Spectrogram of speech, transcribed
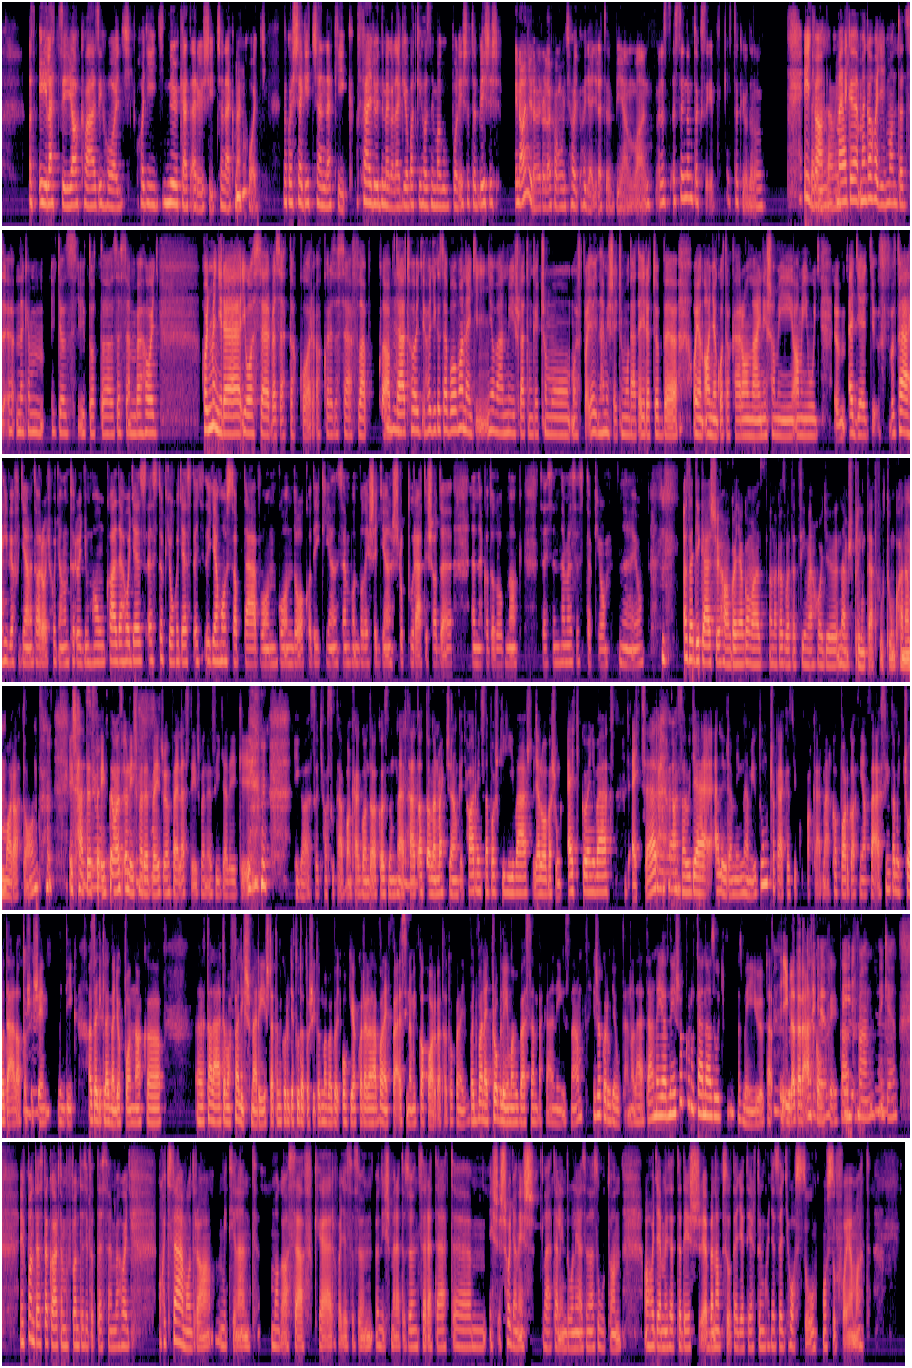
az élet célja kvázi, hogy, hogy így nőket erősítsenek, meg, uh-huh. hogy, meg hogy segítsen nekik fejlődni, meg a legjobbat kihozni magukból, és a többi, és, és én annyira örülök amúgy, hogy, hogy egyre több ilyen van. Mert ez, ez szerintem tök szép, ez tök jó dolog. Így Szerintem van, meg, meg ahogy így mondtad, nekem így az jutott az eszembe, hogy hogy mennyire jól szervezett akkor, akkor ez a self-love club. Uh-huh. Tehát, hogy, hogy igazából van egy, nyilván mi is látunk egy csomó, most vagy nem is egy csomó, de hát egyre több ö, olyan anyagot akár online is, ami, ami úgy egy-egy felhívja figyelmet arra, hogy hogyan törődjünk magunkkal, de hogy ez, ez tök jó, hogy ezt egy ilyen hosszabb távon gondolkodik ilyen szempontból, és egy ilyen struktúrát is ad ennek a dolognak. Szóval szerintem ez, ez tök jó. Nagyon jó. Az egyik első hanganyagom, az, annak az volt a címe, hogy nem sprintet futunk, hanem mm. maratont. És hát ez, ez szerintem az önismeretben és önfejlesztésben ez így eléggé igaz, hogy hosszú távban kell gondolkoznunk, mert mm. hát attól, mert megcsinálunk egy 30 napos kihívást, vagy elolvasunk egy könyvet, vagy egyszer, azzal ugye előre még nem jutunk, csak elkezdjük akár már kapargatni a felszínt, ami csodálatos, mm. és én mindig az egyik legnagyobb pontnak találtam a felismerést, tehát amikor ugye tudatosítod magad, hogy oké, okay, akkor legalább van egy felszín, amit kapargathatok, van egy, vagy van egy probléma, amivel szembe kell néznem, és akkor ugye utána lehet elmélyedni, és akkor utána az úgy, az mélyül, tehát egy életen át igen, konkrétan. Így van, igen. Én pont ezt akartam, pont ez jutott eszembe, hogy hogy számodra mit jelent maga a self-care, vagy ez az ön, önismeret, az önszeretet, és, és hogyan is lehet elindulni ezen az úton. Ahogy említetted, és ebben abszolút egyetértünk, hogy ez egy hosszú, hosszú folyamat.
